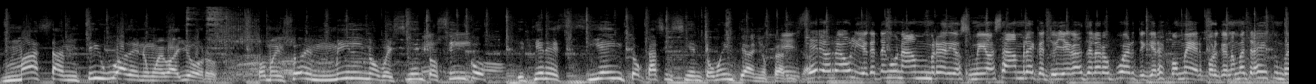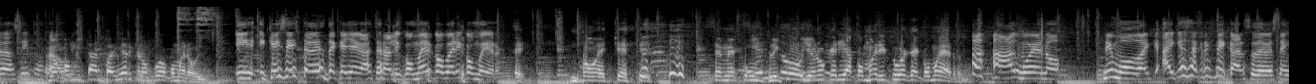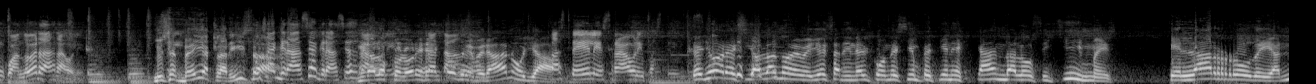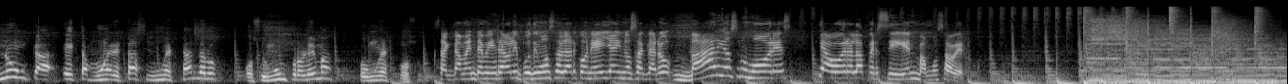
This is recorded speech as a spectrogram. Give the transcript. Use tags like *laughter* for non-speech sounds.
más antigua de Nueva York. Comenzó en 1905 y tiene ciento, casi 120 años, En serio, Raúl, y yo que tengo un hambre, Dios mío, esa hambre que tú llegas del aeropuerto y quieres comer, ¿por qué no me trajiste un pedacito, Yo Raúl? comí tanto ayer que no puedo comer hoy. ¿Y, y qué hiciste desde que llegaste, Raúl? Y comer, comer y comer. *laughs* Eh, No, es que *laughs* se me complicó. Yo no quería comer y tuve que comer. *laughs* Ah, bueno, ni modo, hay, que- hay que sacrificarse de vez en cuando, ¿verdad, Raúl? Luces bella, Clarisa. Muchas gracias, gracias, Mira Raúl. los colores estos de verano ya. Pasteles, Raúl, y pasteles. Señores, y hablando de belleza, Ninel Conde siempre tiene escándalos y chismes que la rodean. Nunca esta mujer está sin un escándalo o sin un problema con un esposo. Exactamente, mi Raúl, y pudimos hablar con ella y nos aclaró varios rumores que ahora la persiguen. Vamos a ver.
